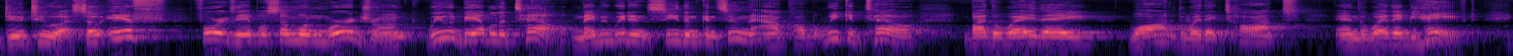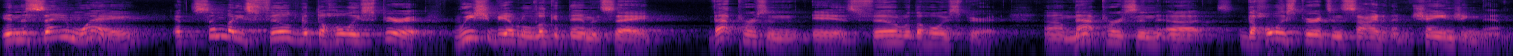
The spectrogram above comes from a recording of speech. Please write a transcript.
do to us? So, if for example, someone were drunk, we would be able to tell. Maybe we didn't see them consume the alcohol, but we could tell by the way they walked, the way they talked, and the way they behaved. In the same way, if somebody's filled with the Holy Spirit, we should be able to look at them and say, that person is filled with the Holy Spirit. Um, that person, uh, the Holy Spirit's inside of them, changing them.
